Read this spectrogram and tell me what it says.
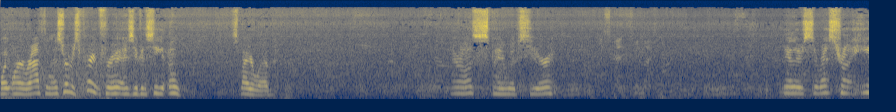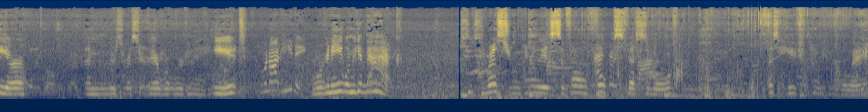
whitewater rafting. This river's perfect for it, as you can see. Oh, spider web. There are lots of spider webs here. Yeah, there's a restaurant here, and there's a restaurant there where we're gonna eat. We're not eating. We're gonna eat when we get back. The restroom. Apparently, is the Fall Folks Festival. That's a huge pumpkin, by the way.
